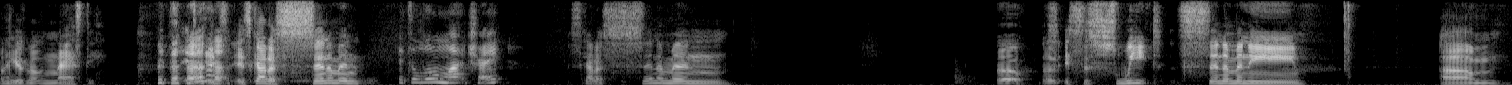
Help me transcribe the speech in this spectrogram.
I think it smells nasty. it's, it's got a cinnamon. It's a little much, right? It's got a cinnamon. Oh, that- It's the sweet cinnamony. Um,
